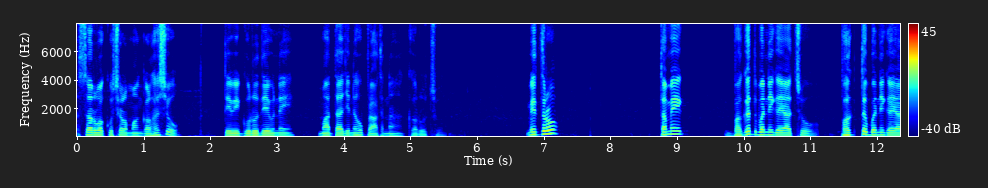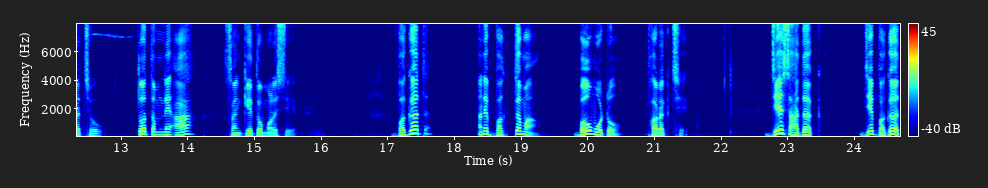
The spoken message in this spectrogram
સર્વ કુશળ મંગળ હશો તેવી ગુરુદેવને માતાજીને હું પ્રાર્થના કરું છું. મિત્રો, તમે ભગત બની ગયા છો, ભક્ત બની ગયા છો, તો તમને આ સંકેતો મળશે. ભગત અને ભક્તમાં બહુ મોટો ફરક છે. જે સાધક, જે ભગત,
